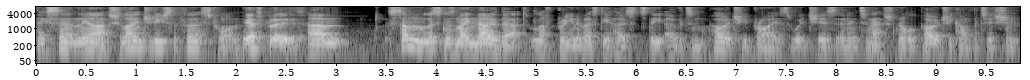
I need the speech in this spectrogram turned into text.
They certainly are. Shall I introduce the first one? Yes, please. Um, some listeners may know that Loughborough University hosts the Overton Poetry Prize, which is an international poetry competition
